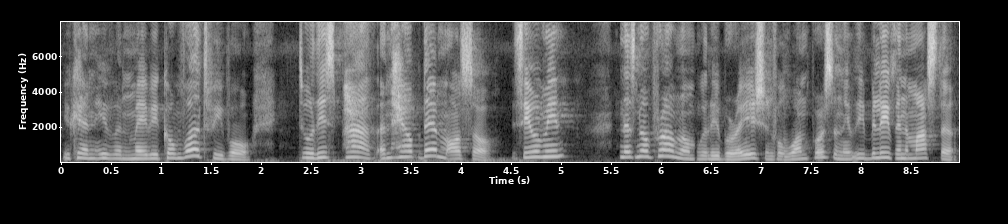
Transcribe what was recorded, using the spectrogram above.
You can even maybe convert people to this path and help them also. See what I mean? There's no problem with liberation for one person. If he believes in the master,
